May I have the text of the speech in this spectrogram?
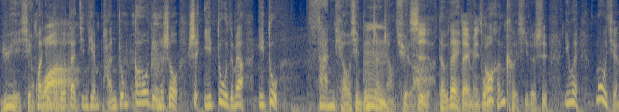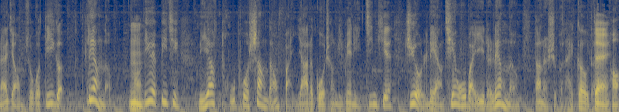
月线。换句话说，在今天盘中高点的时候，是一度怎么样？一度三条线都站上去了，嗯、是对不对？对，没错。不过很可惜的是，因为目前来讲，我们说过，第一个量能。嗯，因为毕竟你要突破上档反压的过程里面，你今天只有两千五百亿的量能，当然是不太够的。对，好，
